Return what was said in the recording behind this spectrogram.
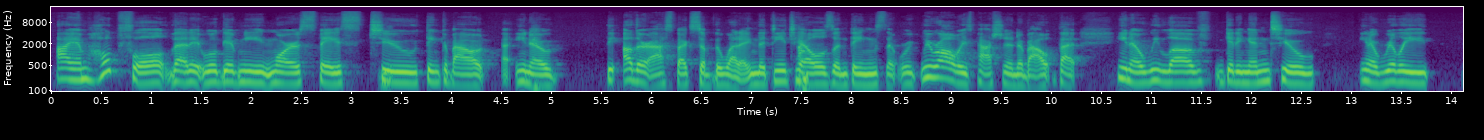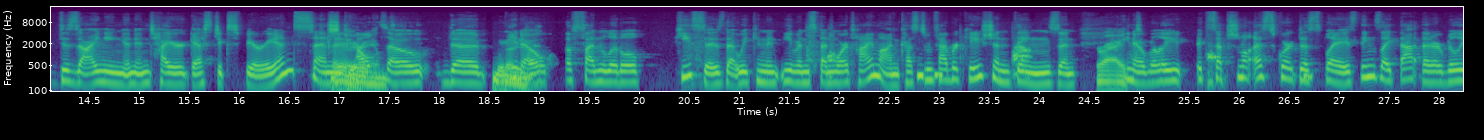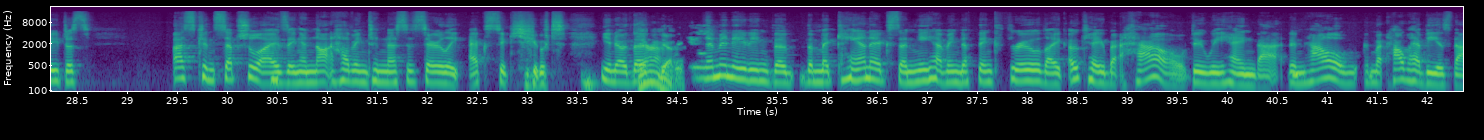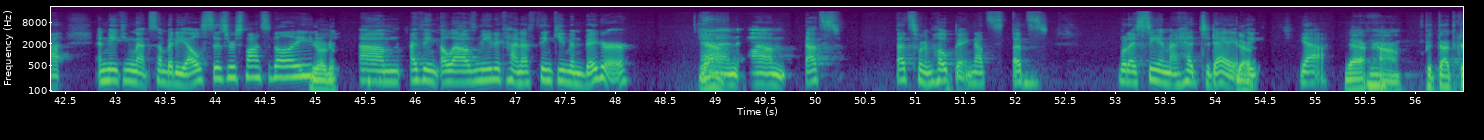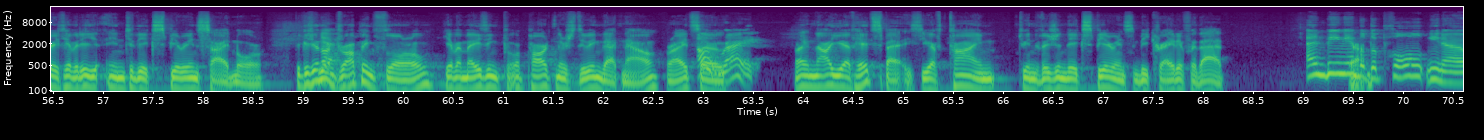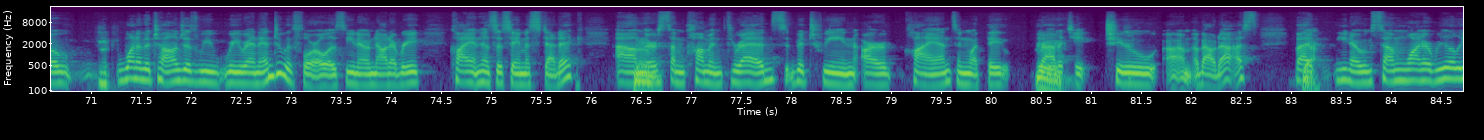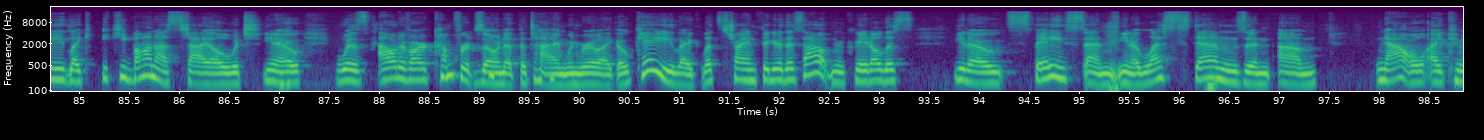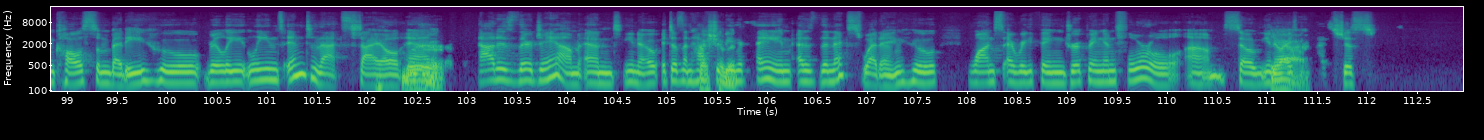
I am hopeful that it will give me more space to think about, uh, you know, the other aspects of the wedding, the details and things that we we were always passionate about. But, you know, we love getting into, you know, really designing an entire guest experience and experience. also the you know the fun little pieces that we can even spend more time on custom mm-hmm. fabrication things and right. you know really exceptional escort mm-hmm. displays things like that that are really just us conceptualizing and not having to necessarily execute you know the yeah. eliminating the the mechanics and me having to think through like okay but how do we hang that? And how how heavy is that? And making that somebody else's responsibility yeah. um, i think allows me to kind of think even bigger. Yeah. and um, that's that's what i'm hoping. That's that's what i see in my head today yeah. yeah. Yeah put that creativity into the experience side more because you're not dropping floral. You have amazing p- partners doing that now, right? So, oh, right. Right now, you have headspace. You have time to envision the experience and be creative with that. And being able yeah. to pull, you know, one of the challenges we, we ran into with floral is, you know, not every client has the same aesthetic. Um, mm. There's some common threads between our clients and what they gravitate to um, about us but yeah. you know some want to really like ikebana style which you know was out of our comfort zone at the time when we were like okay like let's try and figure this out and create all this you know space and you know less stems. And um now i can call somebody who really leans into that style and that is their jam. And you know it doesn't have to be. the same as the next wedding who wants everything dripping and floral um so you know yeah. i think that's just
